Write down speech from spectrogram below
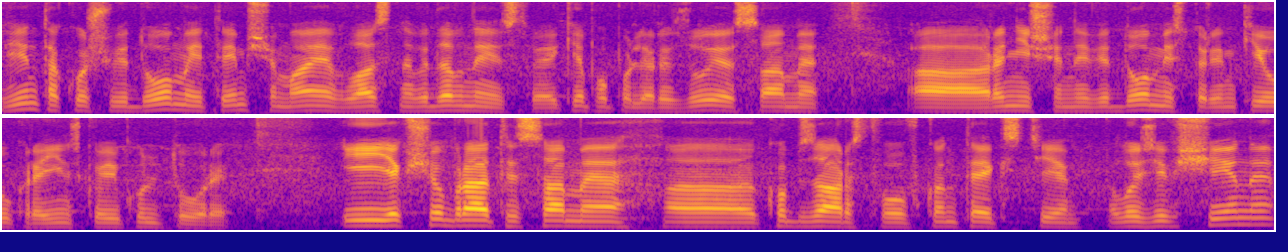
Він також відомий тим, що має власне видавництво, яке популяризує саме раніше невідомі сторінки української культури. І якщо брати саме кобзарство в контексті Лозівщини,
